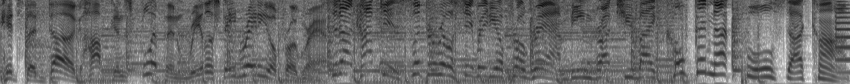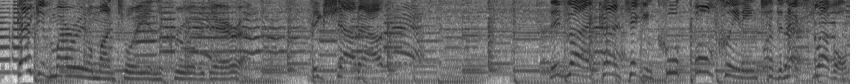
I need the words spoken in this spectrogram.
It's the Doug Hopkins Flippin' Real Estate Radio Program. The Doug Hopkins Flippin' Real Estate Radio Program being brought to you by CoconutPools.com. Gotta give Mario Montoya and the crew over there a big shout out. They've uh, kind of taken cool pool cleaning to the next level.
